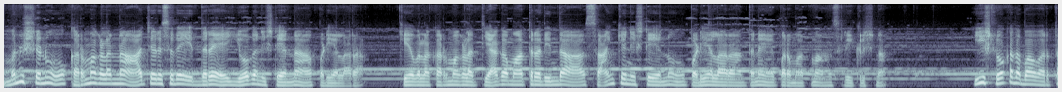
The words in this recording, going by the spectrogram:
ಮನುಷ್ಯನು ಕರ್ಮಗಳನ್ನು ಆಚರಿಸದೇ ಇದ್ದರೆ ಯೋಗ ನಿಷ್ಠೆಯನ್ನು ಪಡೆಯಲಾರ. ಕೇವಲ ಕರ್ಮಗಳ ತ್ಯಾಗ ಮಾತ್ರದಿಂದ ಸಾಂಖ್ಯ ನಿಷ್ಠೆಯನ್ನು ಪಡೆಯಲಾರ ಅಂತಲೇ ಪರಮಾತ್ಮ ಶ್ರೀಕೃಷ್ಣ. ಈ ಶ್ಲೋಕದ ಭಾವಾರ್ಥ,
